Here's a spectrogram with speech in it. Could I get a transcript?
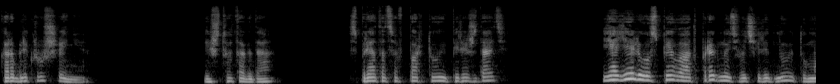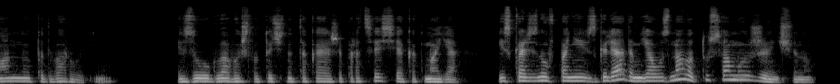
Кораблекрушение. И что тогда? Спрятаться в порту и переждать? Я еле успела отпрыгнуть в очередную туманную подворотню. Из-за угла вышла точно такая же процессия, как моя, и, скользнув по ней взглядом, я узнала ту самую женщину,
